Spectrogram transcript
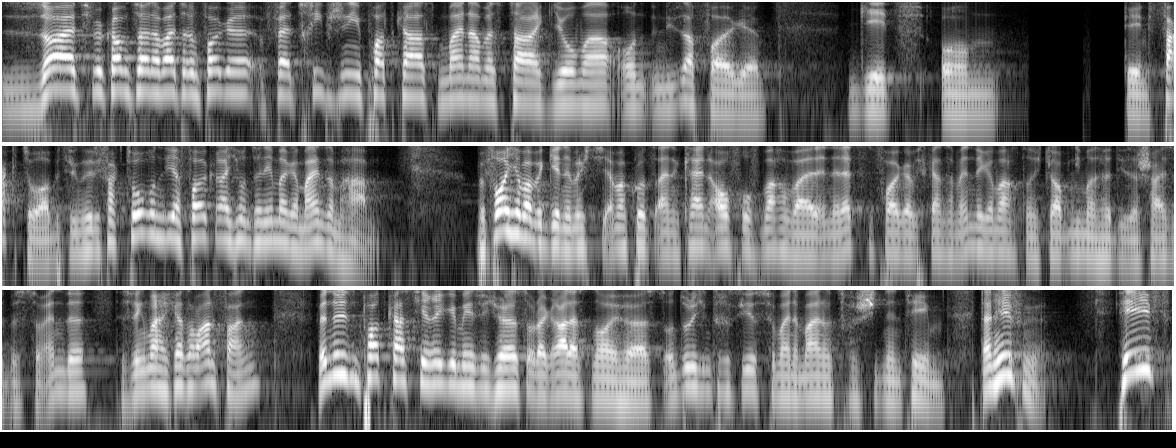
So, herzlich willkommen zu einer weiteren Folge Vertriebsgenie Podcast. Mein Name ist Tarek Joma und in dieser Folge geht es um den Faktor bzw. die Faktoren, die erfolgreiche Unternehmer gemeinsam haben. Bevor ich aber beginne, möchte ich einmal kurz einen kleinen Aufruf machen, weil in der letzten Folge habe ich es ganz am Ende gemacht und ich glaube, niemand hört diese Scheiße bis zum Ende. Deswegen mache ich ganz am Anfang. Wenn du diesen Podcast hier regelmäßig hörst oder gerade erst neu hörst und du dich interessierst für meine Meinung zu verschiedenen Themen, dann hilf mir. Hilf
